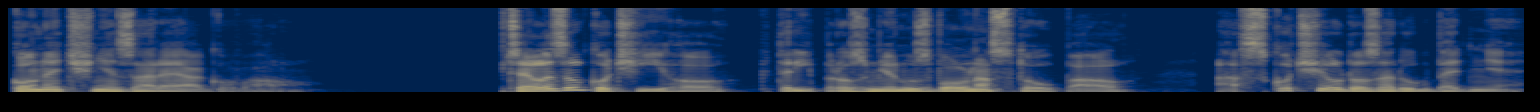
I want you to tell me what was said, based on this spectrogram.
Konečně zareagoval. Přelezl kočího, který pro změnu zvolna stoupal, a skočil dozadu k bedně.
